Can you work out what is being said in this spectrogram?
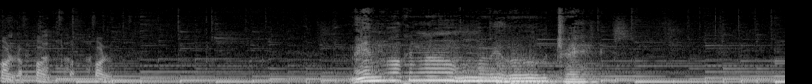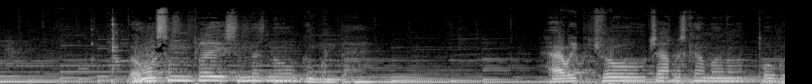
ponlo, ponlo, ponlo. Men walking along the railroad tracks. Going someplace and there's no going back. Highway patrol choppers coming up over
